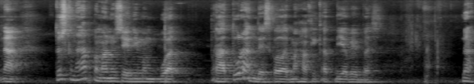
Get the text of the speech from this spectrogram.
Nah, terus kenapa manusia ini membuat peraturan des kalau emang hakikat dia bebas? Nah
